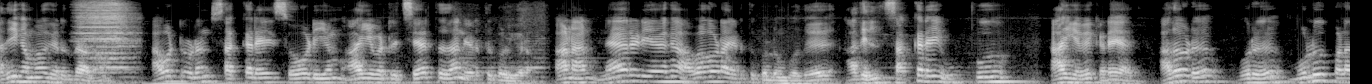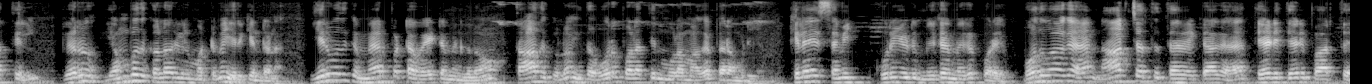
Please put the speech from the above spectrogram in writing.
அதிகமாக இருந்தாலும் அவற்றுடன் சர்க்கரை சோடியம் ஆகியவற்றை சேர்த்து தான் எடுத்துக்கொள்கிறோம். ஆனால் நேரடியாக அவகோடா எடுத்துக்கொள்ளும் போது அதில் சர்க்கரை உப்பு ஆகியவை கிடையாது. அதோடு ஒரு முழு பழத்தில் வெறும் எண்பது கலோரிகள் மட்டுமே இருக்கின்றன. இருபதுக்கு மேற்பட்ட வைட்டமின்களும் தாதுக்களும் இந்த ஒரு பழத்தின் மூலமாக பெற முடியும். கிளைசெமிக் குறியீடு மிக மிக குறைவு. பொதுவாக நார்ச்சத்து தேவைக்காக தேடி தேடி பார்த்து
